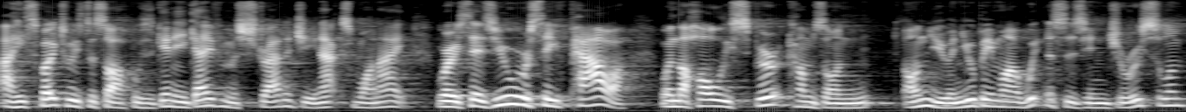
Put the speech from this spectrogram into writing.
uh, he spoke to his disciples again. He gave them a strategy in Acts 1 8, where he says, You will receive power when the Holy Spirit comes on, on you, and you'll be my witnesses in Jerusalem,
